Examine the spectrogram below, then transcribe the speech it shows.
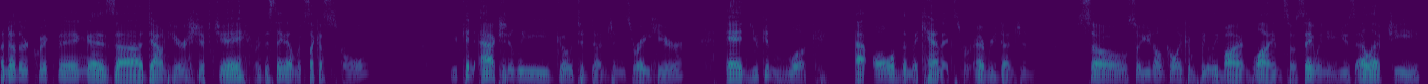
another quick thing is uh, down here, Shift J, or this thing that looks like a skull. You can actually go to dungeons right here, and you can look at all of the mechanics for every dungeon. So so you don't go in completely blind. So say when you use LFG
